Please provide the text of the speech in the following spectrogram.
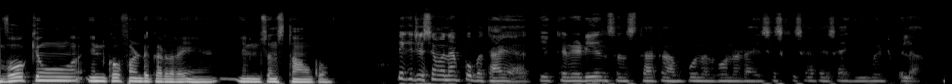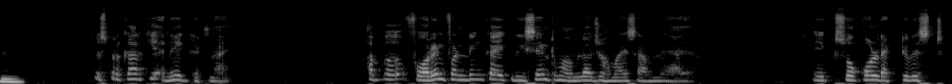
वो क्यों इनको फंड कर रहे हैं इन संस्थाओं को? देखिए जैसे मैंने आपको बताया कि कैनेडियन संस्था का हमको नलगोना डायसिस के साथ ऐसा एग्रीमेंट मिला हम्म। तो इस प्रकार की अनेक घटनाएँ अब फॉरेन फंडिंग का एक रिसेंट मामला जो हमारे सामने आया एक so called activist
